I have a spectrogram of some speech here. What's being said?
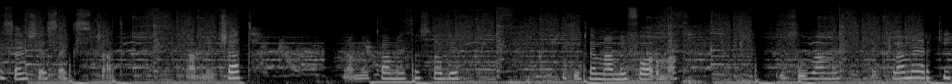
W sensie seks chat. Mamy czat. Zamykamy to sobie. I tutaj mamy format. Usuwamy te klamerki.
